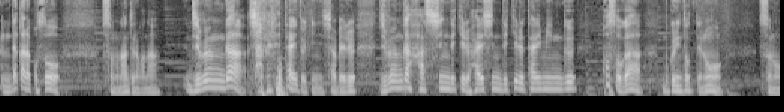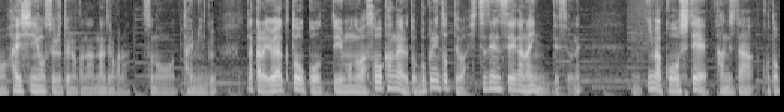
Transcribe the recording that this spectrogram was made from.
うん、だからこそその何て言うのかな自分が喋りたい時に喋る自分が発信できる配信できるタイミングこそが僕にとってのその配信をするというのかな何ていうのかなそのタイミングだから予約投稿っていうものはそう考えると僕にとっては必然性がないんですよね。今こうして感じたこと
